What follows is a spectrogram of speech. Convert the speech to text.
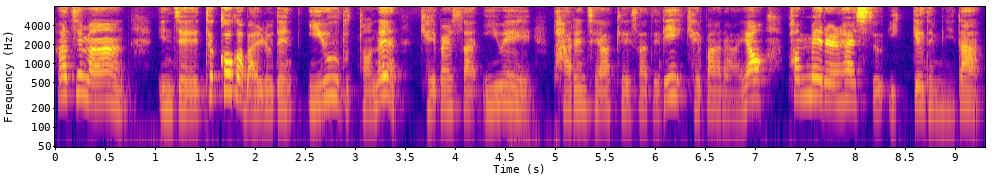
하지만 이제 특허가 만료된 이후부터는 개발사 이외의 다른 제약회사들이 개발하여 판매를 할 수 있게 됩니다.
